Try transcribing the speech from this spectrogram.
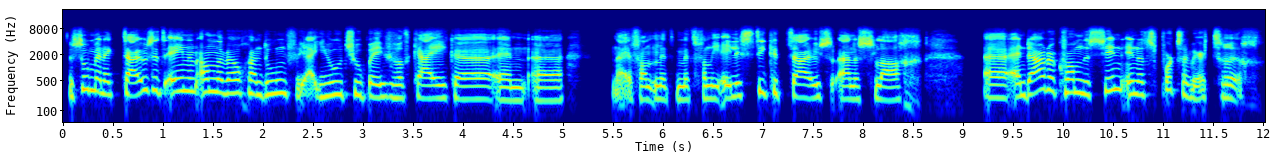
Dus toen ben ik thuis het een en ander wel gaan doen. Via YouTube even wat kijken. En uh, nou ja, van, met, met van die elastieken thuis aan de slag. Uh, en daardoor kwam de zin in het sporten weer terug.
